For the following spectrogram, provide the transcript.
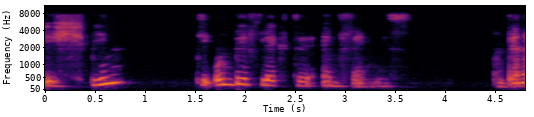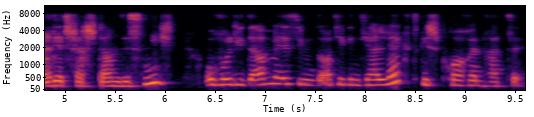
Ich bin die unbefleckte Empfängnis. Und Bernadette verstand es nicht, obwohl die Dame es im dortigen Dialekt gesprochen hatte.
